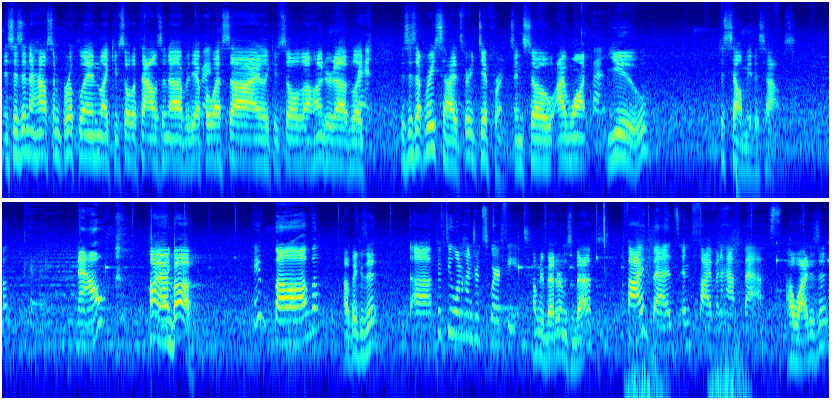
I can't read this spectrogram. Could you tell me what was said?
This isn't a house in Brooklyn like you've sold a thousand of, or the Upper Right. West Side like you've sold a hundred of. Like Right. this is Upper East Side. It's very different, and so I want Okay. you to sell me this house. Okay. Now, Hi, I'm Bob. hey Bob, How big is it? uh, 5,100 square feet, How many bedrooms and baths? five beds and five and a half baths. How wide is it?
